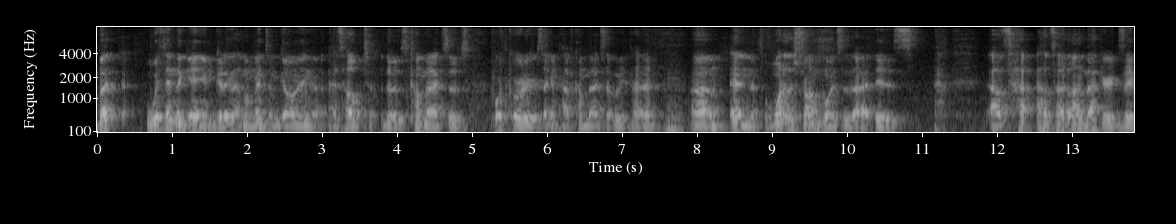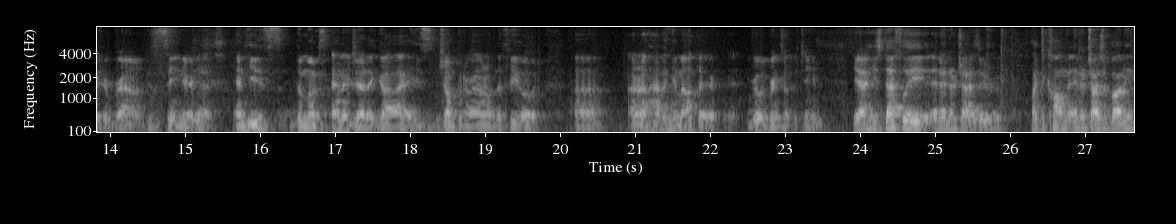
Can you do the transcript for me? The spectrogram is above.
but within the game, getting that momentum going has helped those comebacks, those fourth quarter, second half comebacks that we've had. Um, and one of the strong points of that is outside outside linebacker Xavier Brown. He's a senior, Yes. and he's the most energetic guy. He's jumping around on the field. Uh, I don't know, having him out there it really brings up the team. Yeah, he's definitely an energizer. I like to call him the Energizer Bunny.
